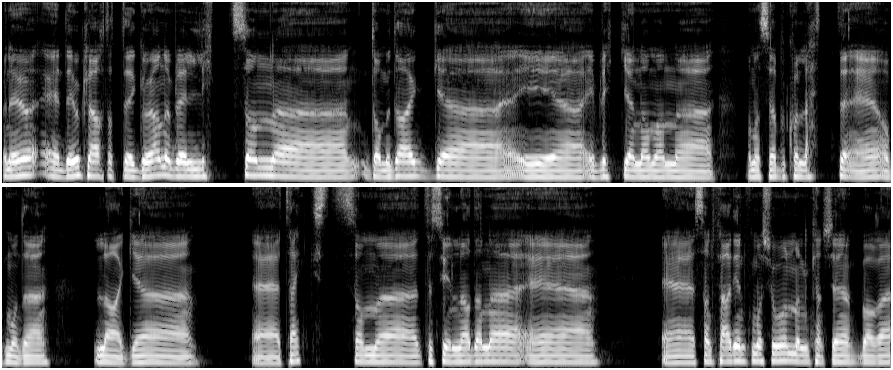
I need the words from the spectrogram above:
Men det er, jo, eh, det er jo klart at det går an å bli litt sånn uh, dommedag uh, i, uh, i blikket når man, eh, når man ser på hvor lett det er å på en måte lage eh, tekst som tilsynelatende er eh, sannferdig informasjon, men kanskje bare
